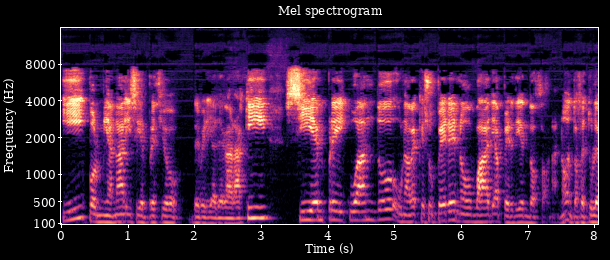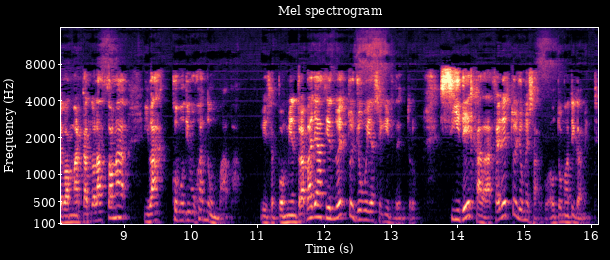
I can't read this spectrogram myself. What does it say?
y por mi análisis el precio debería llegar aquí, siempre y cuando una vez que supere no vaya perdiendo zonas, ¿no? Entonces tú le vas marcando las zonas y vas como dibujando un mapa. Y dices, pues mientras vaya haciendo esto, yo voy a seguir dentro. Si deja de hacer esto, yo me salgo automáticamente.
